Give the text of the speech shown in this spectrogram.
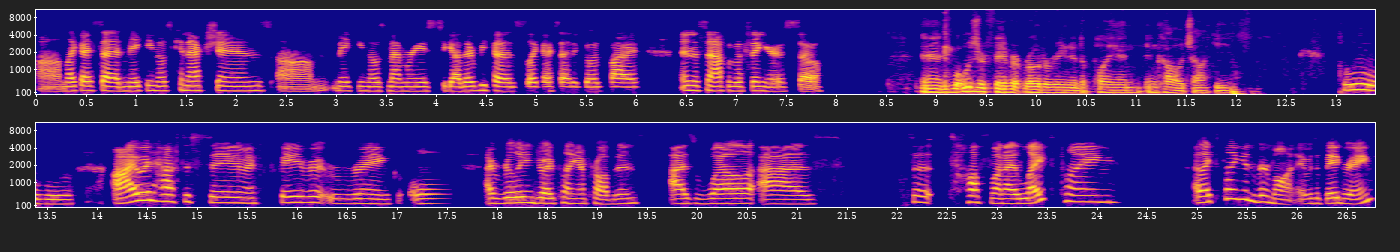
Um, like I said, making those connections, um, making those memories together because, like I said, it goes by in the snap of a fingers. So and what was your favorite road arena to play in in college hockey? Ooh, I would have to say my favorite rink. Oh, I really enjoyed playing at Providence as well as it's a tough one. I liked playing. I liked playing in Vermont. It was a big rink,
